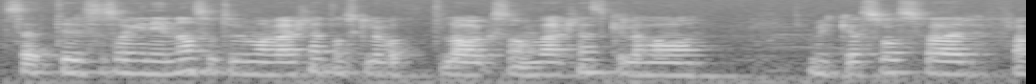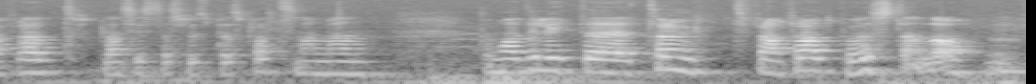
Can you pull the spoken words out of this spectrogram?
Sett till säsongen innan så trodde man verkligen att de skulle vara ett lag som verkligen skulle ha mycket att slåss för, framförallt bland sista slutspelsplatserna. Men de hade lite tungt framförallt på hösten då. Mm.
